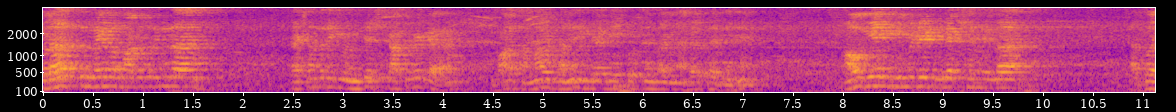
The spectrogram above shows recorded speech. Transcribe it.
ಬೃಹತ್ ಮೇಳ ಮಾಡೋದ್ರಿಂದ ಯಾಕಂದ್ರೆ ಈಗ ವೆಂಕಟೇಶ್ ಕಾಕಬೇಕ ಭಾಳ ಸಣ್ಣ ಹೀಗಾಗಿ ಈ ನಾನು ಹೇಳ್ತಾ ಇದ್ದೀನಿ. ಅವಾಗೇನು ಇಮಿಡಿಯೇಟ್ ಇಲೆಕ್ಷನ್ ಇಲ್ಲ, ಅಥವಾ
